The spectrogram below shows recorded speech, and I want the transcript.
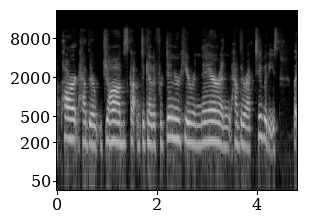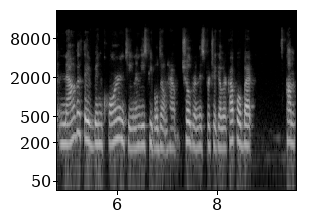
apart have their jobs gotten together for dinner here and there and have their activities. But now that they've been quarantined and these people don't have children this particular couple but um,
